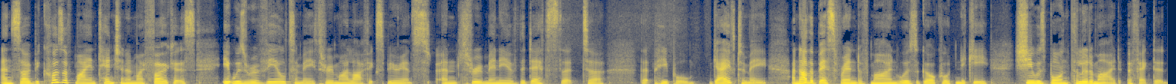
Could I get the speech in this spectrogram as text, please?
And so, because of my intention and my focus, it was revealed to me through my life experience and through many of the deaths that. Uh, that people gave to me. Another best friend of mine was a girl called Nikki. She was born thalidomide affected.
